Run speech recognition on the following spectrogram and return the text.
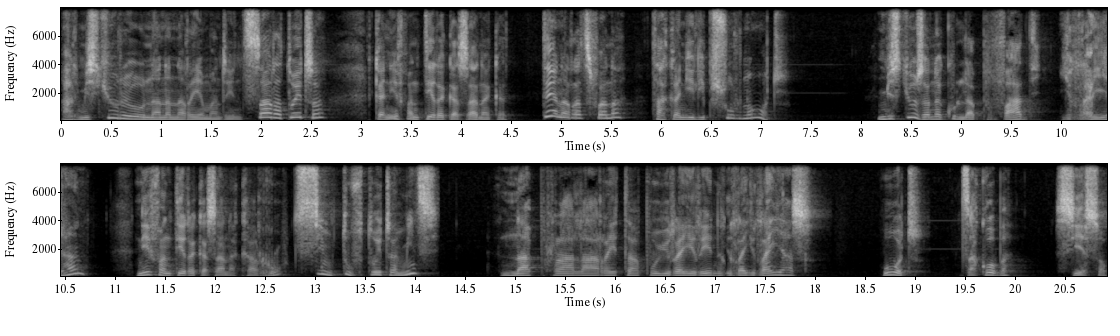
Ary misy koa ireo nanana ray aman-dreny tsara toetra kanefa niteraka zanaka Tena ratsy fanahy tahaka an'i Elia mpisorona, ohatra. Misy koa zanak'olona mpivady iray ihany nefa niteraka zanaka roa tsy mitovy toetra mihitsy, na mpirahalahy iray tam-po iray ireny raha iray aza, ohatra, Jakoba sy Esao.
